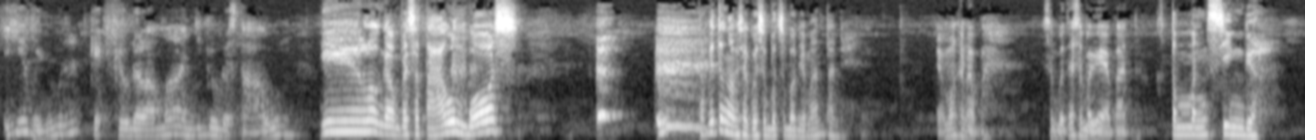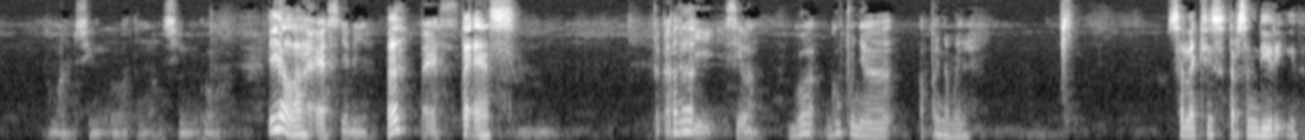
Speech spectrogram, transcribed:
Iya bego bener kayak kayak udah lama anjing kayak udah setahun. Iya lo nggak sampai setahun bos. Tapi itu nggak bisa gue sebut sebagai mantan ya. Emang kenapa? Sebutnya sebagai apa tuh? Temen singgah teman single teman single. Iyalah. TS jadinya. Hah? TS TS teka-teki silang. gue gue punya apa yang namanya? Seleksi tersendiri gitu.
